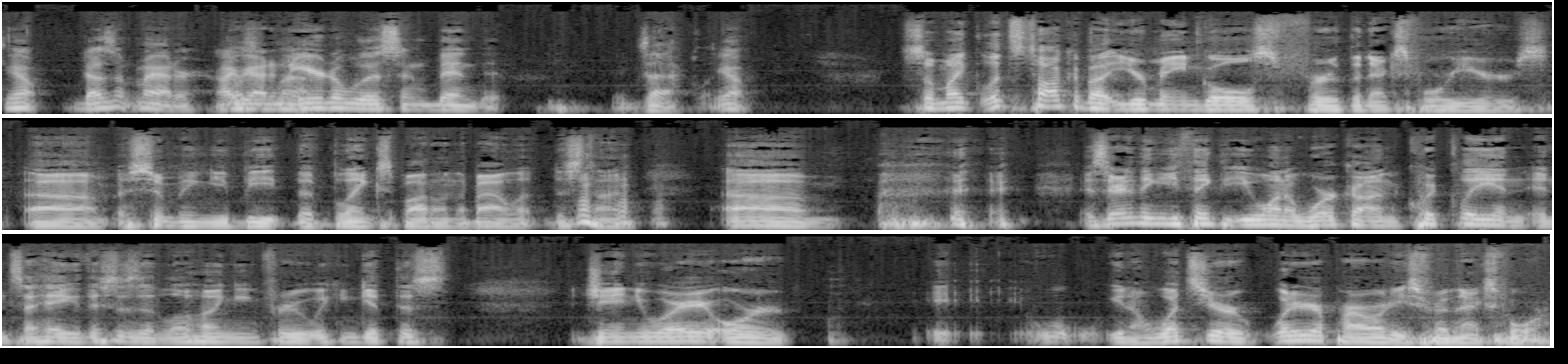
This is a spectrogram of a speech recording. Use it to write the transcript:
yep, doesn't matter. I Doesn't got an matter. ear to listen. Bend it. exactly Yep. So, Mike, let's talk about your main goals for the next four years, um, assuming you beat the blank spot on the ballot this time. um, is there anything you think that you want to work on quickly and, and say, hey, this is a low hanging fruit? We can get this January, or you know, what's your what are your priorities for the next four?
